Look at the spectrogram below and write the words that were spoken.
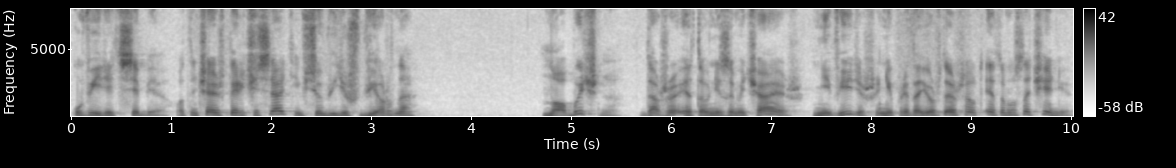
увидеть в себе? Вот начинаешь перечислять, и все видишь верно. Но обычно даже этого не замечаешь, не видишь и не придаешь даже этому значению.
